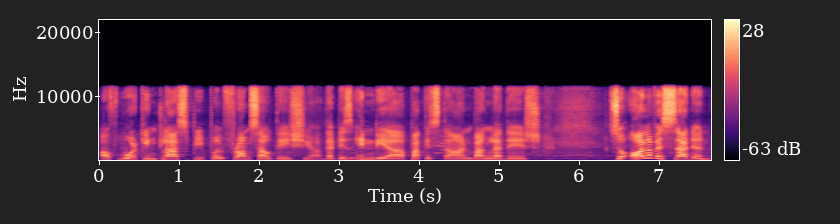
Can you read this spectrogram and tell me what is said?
of working class people from South Asia, that is India, Pakistan, Bangladesh. So all of a sudden,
